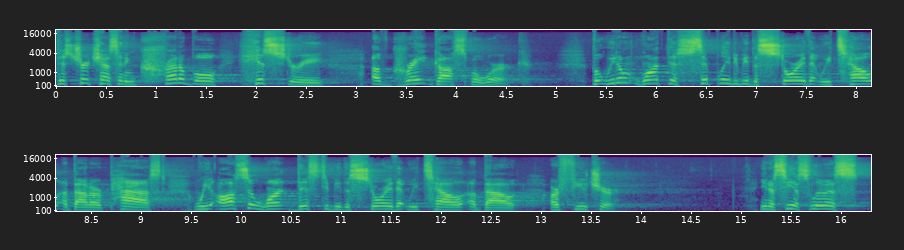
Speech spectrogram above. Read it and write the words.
This church has an incredible history of great gospel work. But we don't want this simply to be the story that we tell about our past. We also want this to be the story that we tell about our future. You know, C.S. Lewis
